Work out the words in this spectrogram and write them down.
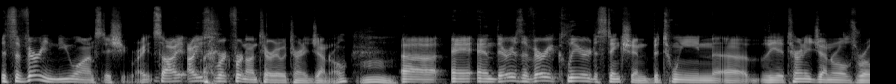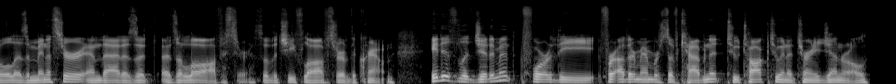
it's a very nuanced issue, right? So I, I used to work for an Ontario Attorney General, mm. uh, and, and, there is a very clear distinction between uh, the Attorney General's role as a minister and that as a as a law officer, so the chief law officer of the Crown. It is legitimate for the for other members of cabinet to talk to an Attorney General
